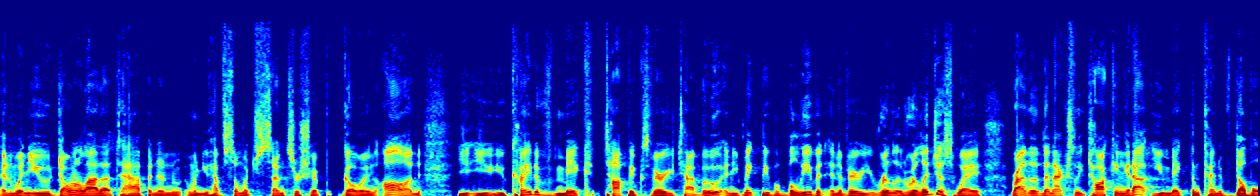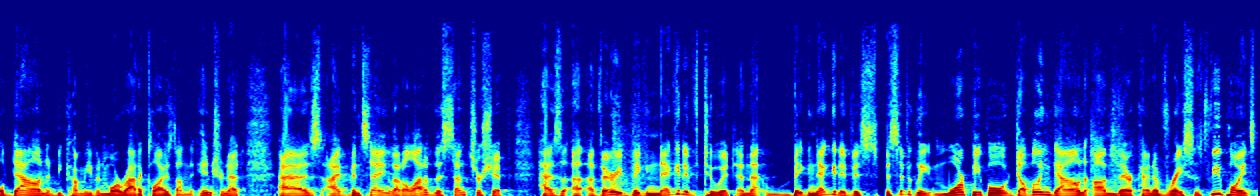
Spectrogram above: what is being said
And when you don't allow that to happen, and when you have so much censorship going on, you, you, you kind of make topics very taboo and you make people believe it in a very rel- religious way rather than actually talking it out. You make them kind of double down and become even more radicalized on the internet. As I've been saying, that a lot of this censorship has has a, a very big negative to it, and that big negative is specifically more people doubling down on their kind of racist viewpoints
